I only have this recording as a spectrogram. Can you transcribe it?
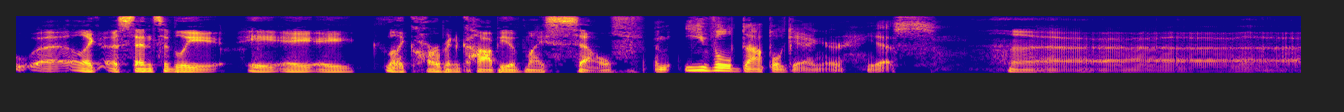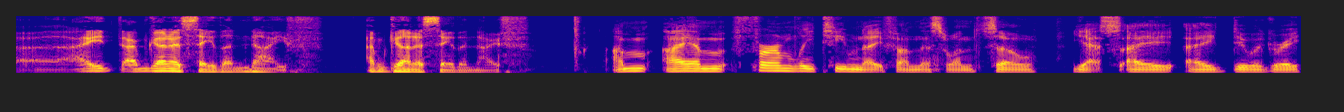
uh, like ostensibly a, a a like carbon copy of myself. An evil doppelganger, yes. Uh, I I'm gonna say the knife. I'm gonna say the knife. I'm I am firmly team knife on this one. So yes, I I do agree.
